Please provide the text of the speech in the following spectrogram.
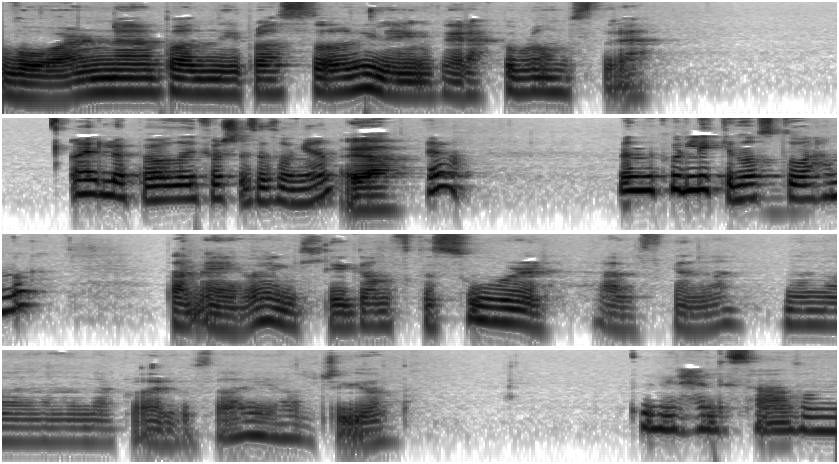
våren eh, på en ny plass, så vil den rekke å blomstre. I løpet av den første sesongen. Ja, Ja. Men hvor liker den å stå hen, da? de er jo egentlig ganske solelskende, men eh, de klarer jo seg i halvskygge. Du vil helst ha sånn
